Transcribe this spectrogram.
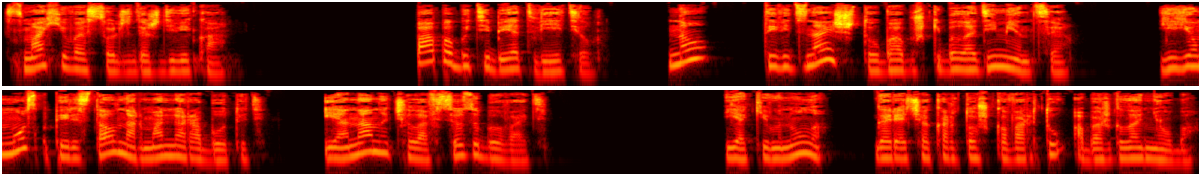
смахивая соль с дождевика. «Папа бы тебе ответил. Но ты ведь знаешь, что у бабушки была деменция?» Ее мозг перестал нормально работать, и она начала все забывать. Я кивнула, горячая картошка во рту обожгла небо.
